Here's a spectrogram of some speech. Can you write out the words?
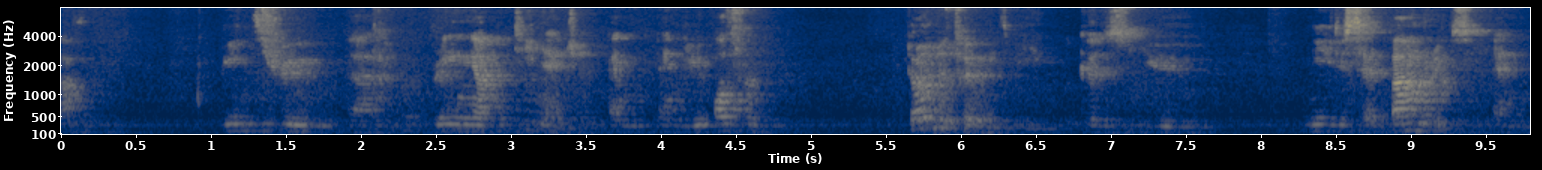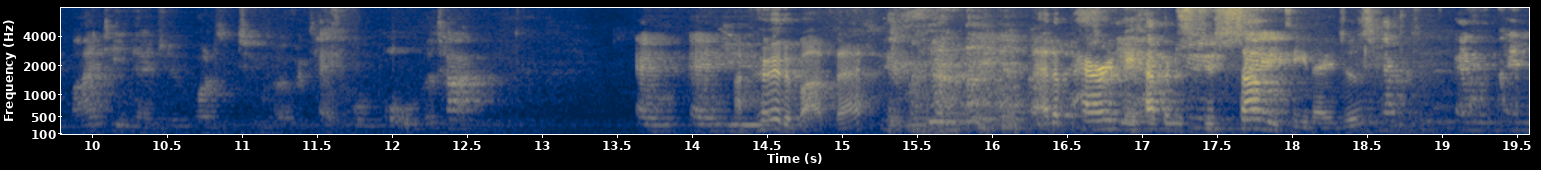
I've been through uh, bringing up a teenager, and, and you often don't affirm his being because you need to set boundaries. And my teenager wanted to overtake all, all the time. And, and you, I've heard about that. that apparently happens to some teenagers. To, and, and,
